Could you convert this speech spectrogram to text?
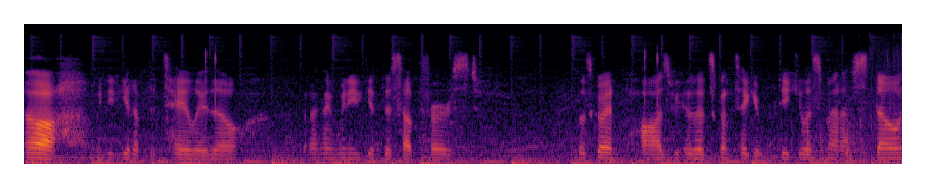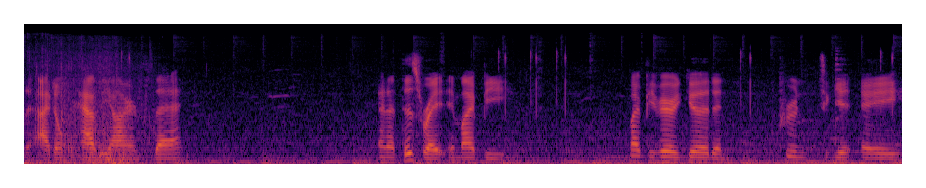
Oh, we need to get up to tailor though. But I think we need to get this up first. Let's go ahead and pause because that's going to take a ridiculous amount of stone. I don't have the iron for that. And at this rate, it might be might be very good and prudent to get a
